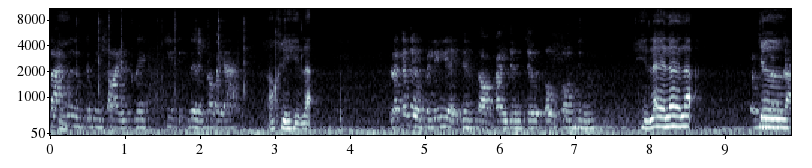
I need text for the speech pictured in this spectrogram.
ซ้ายมือจะมีซอยเล็กๆที่เดินเข้าไปได้ โอเคเห็นละ แล้วก็เดินไปเรื่อยๆเดินต่อไปจนเจอโต๊ะโต๊ะหนึ่งเห็นแล้วเห็นแล้วเห็นแล้วจะเจมีอกันไกล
